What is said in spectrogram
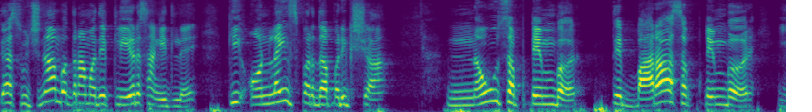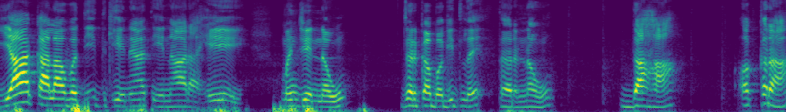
त्या सूचनापत्रामध्ये क्लिअर सांगितलंय की ऑनलाईन स्पर्धा परीक्षा नऊ सप्टेंबर ते बारा सप्टेंबर या कालावधीत घेण्यात येणार आहे. म्हणजे नऊ. जर का बघितलंय तर नऊ दहा अकरा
